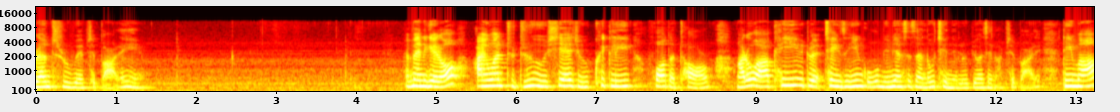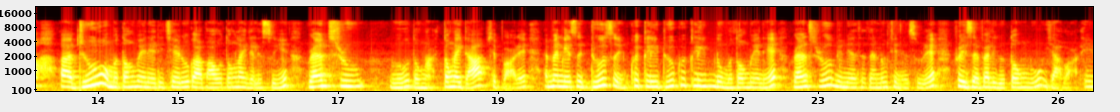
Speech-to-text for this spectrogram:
run through ပဲဖြစ်ပါတယ်။အမှန်တကယ်တော့ I want to do share you quickly for the tour ငါတို့ကခရီးအတွက်ချိန်စရင်းကိုမြန်မြန်ဆန်ဆန်လုပ်ချင်တယ်လို့ပြောချင်တာဖြစ်ပါတယ်ဒီမှာ do ကိုမသုံးဘဲနဲ့ဒီချေတို့ကဘာကိုသုံးလိုက်လဲလို့ဆိုရင် run through လို့သုံးတာသုံးလိုက်တာဖြစ်ပါတယ်အမှန်ငယ်ဆို do ဆိုရင် quickly do quickly လို့မသုံးဘဲနဲ့ run through မြန်မြန်ဆန်ဆန်လုပ်ချင်တယ်ဆိုတော့ phrasal verb လေးကိုသုံးလို့ရပါတယ်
